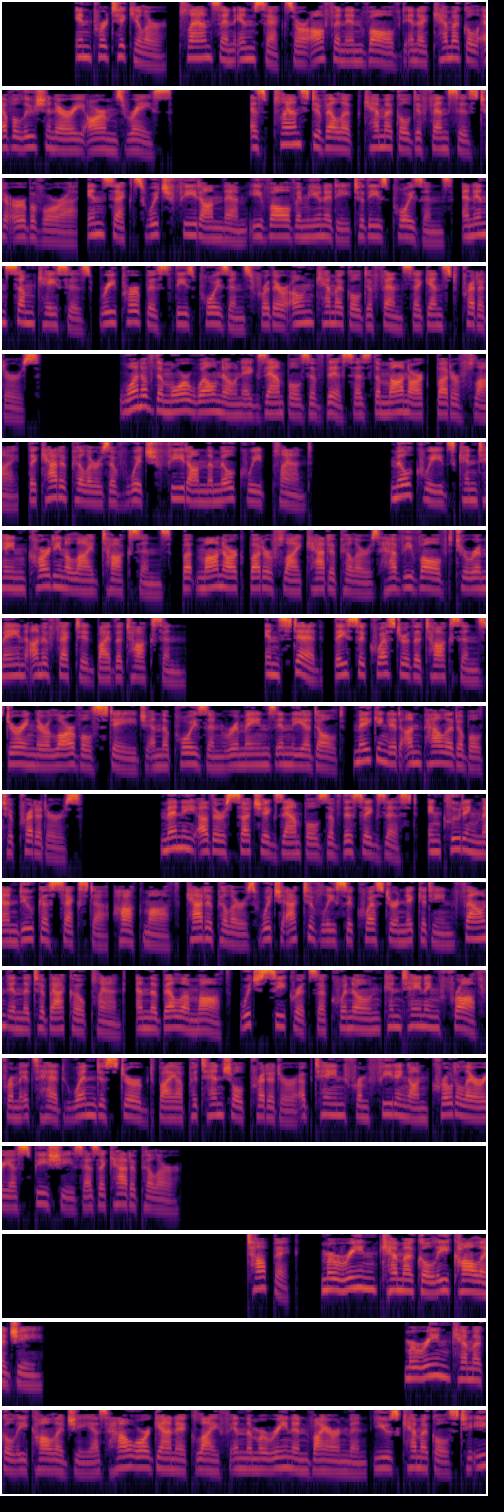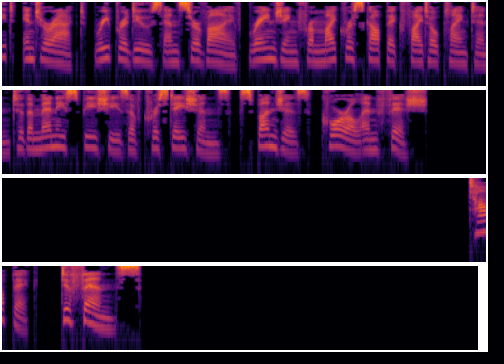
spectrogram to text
In particular, plants and insects are often involved in a chemical evolutionary arms race. As plants develop chemical defenses to herbivory, insects which feed on them evolve immunity to these poisons, and in some cases, repurpose these poisons for their own chemical defense against predators. One of the more well-known examples of this is the monarch butterfly, the caterpillars of which feed on the milkweed plant. Milkweeds contain cardenolide toxins, but monarch butterfly caterpillars have evolved to remain unaffected by the toxin. Instead, they sequester the toxins during their larval stage and the poison remains in the adult, making it unpalatable to predators. Many other such examples of this exist, including Manduca sexta hawkmoth caterpillars which actively sequester nicotine found in the tobacco plant, and the Bella moth, which secretes a quinone containing froth from its head when disturbed by a potential predator obtained from feeding on Crotalaria species as a caterpillar. Marine chemical ecology. Marine chemical ecology is how organic life in the marine environment use chemicals to eat, interact, reproduce and survive, ranging from microscopic phytoplankton to the many species of crustaceans, sponges, coral and fish. Defense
